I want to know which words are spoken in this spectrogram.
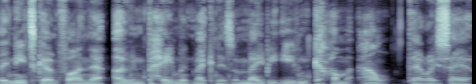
they need to go and find their own payment mechanism, maybe even come out, dare I say it,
